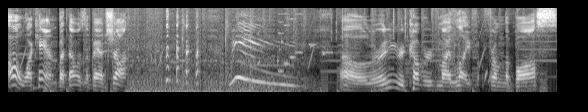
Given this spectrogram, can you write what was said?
Oh, I can, but that was a bad shot. Whee! Already recovered my life from the boss.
